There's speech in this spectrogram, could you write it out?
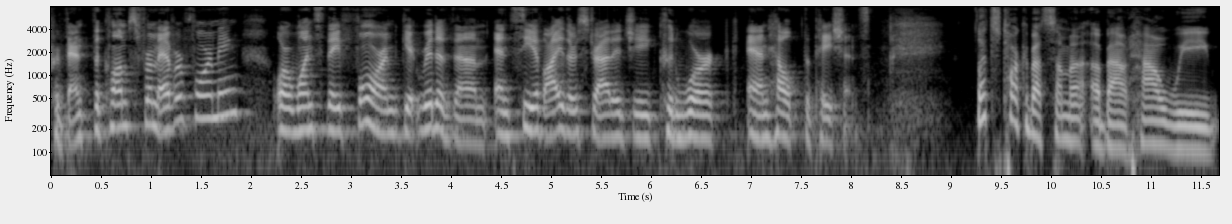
prevent the clumps from ever forming, or once they've formed, get rid of them and see if either strategy could work and help the patients. Let's talk about some uh, about how we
